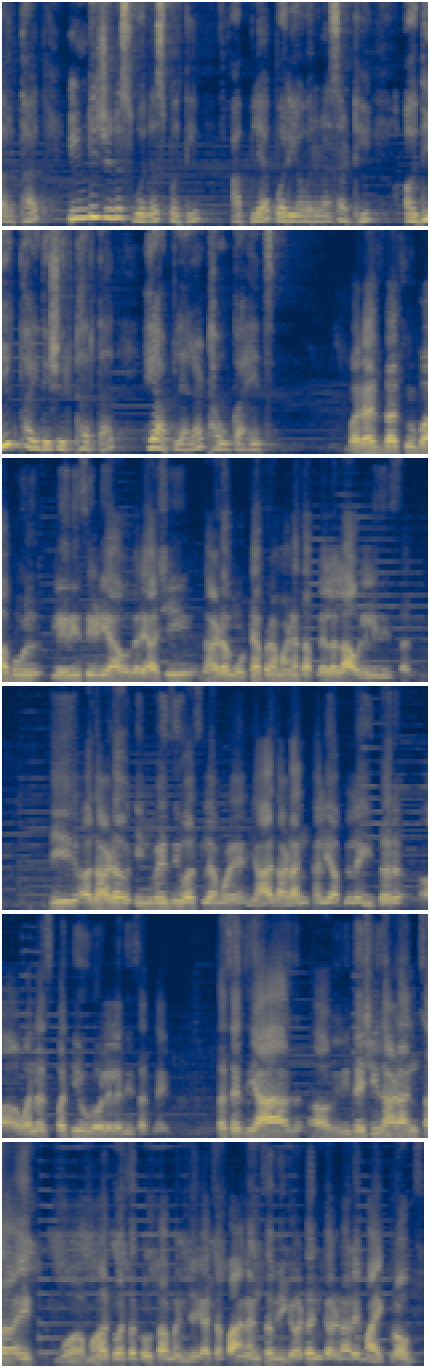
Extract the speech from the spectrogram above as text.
अर्थात इंडिजिनस वनस्पती आपल्या पर्यावरणासाठी अधिक फायदेशीर ठरतात हे आपल्याला ठाऊक आहेच. बऱ्याचदा सुबाबूळ ग्लेरिसिडिया वगैरे अशी झाडं मोठ्या प्रमाणात आपल्याला लावलेली दिसतात. ही झाडं इन्व्हेसिव्ह असल्यामुळे ह्या झाडांखाली आपल्याला इतर वनस्पती उगवलेले दिसत नाहीत. तसेच या विदेशी झाडांचा एक महत्त्वाचा तोटा म्हणजे याच्या पानांचं विघटन करणारे मायक्रोब्स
